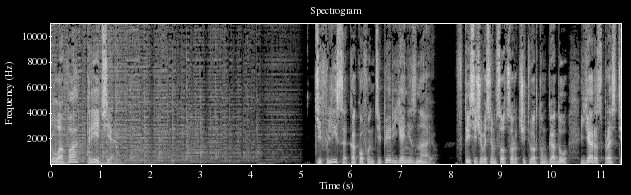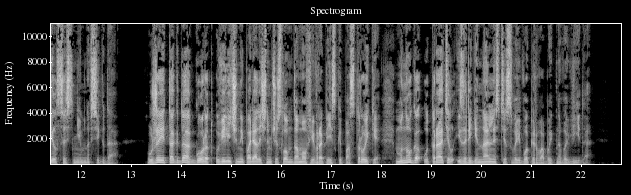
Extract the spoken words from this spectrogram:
Глава третья Тифлиса, каков он теперь, я не знаю. В 1844 году я распростился с ним навсегда. Уже и тогда город, увеличенный порядочным числом домов европейской постройки, много утратил из оригинальности своего первобытного вида.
